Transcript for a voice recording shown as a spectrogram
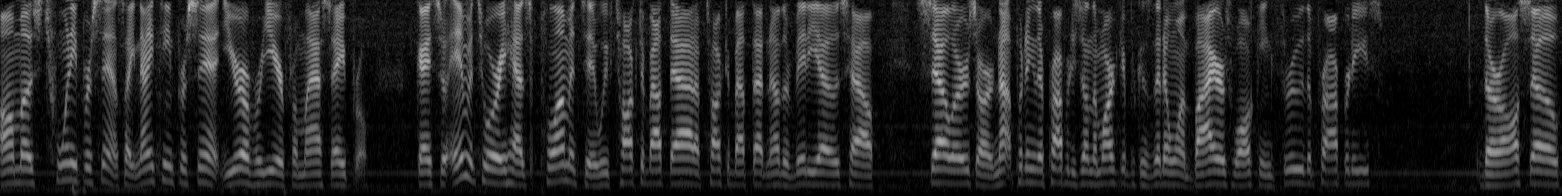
almost 20%. It's like 19% year over year from last April. Okay, so inventory has plummeted. We've talked about that. I've talked about that in other videos how sellers are not putting their properties on the market because they don't want buyers walking through the properties. They're also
